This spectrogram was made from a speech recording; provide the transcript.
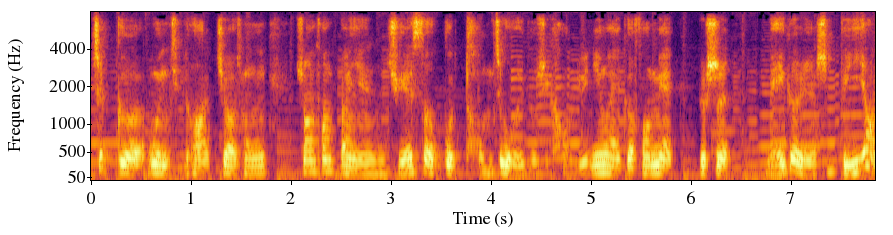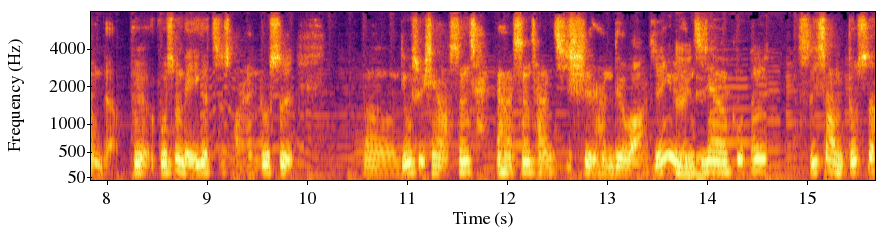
这个问题的话，就要从双方扮演角色不同这个维度去考虑。另外一个方面就是，每一个人是不一样的，不不是每一个职场人都是，嗯，流水线上生产 生产机器人，对吧？人与人之间的沟通，实际上都是，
